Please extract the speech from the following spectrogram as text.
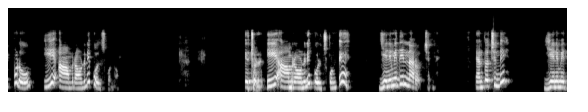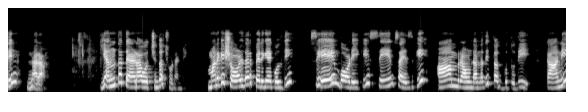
ఇప్పుడు ఈ ఆమ్ రౌండ్ని కొలుచుకుందాం. ఇది చూడండి. ఈ ఆమ్ రౌండ్ని కొలుచుకుంటే ఎనిమిదిన్నర వచ్చింది. ఎంత వచ్చింది? ఎనిమిదిన్నర. ఎంత తేడా వచ్చిందో చూడండి. మనకి షోల్డర్ పెరిగే కొలిది సేమ్ బాడీకి సేమ్ సైజుకి ఆమ్ రౌండ్ అన్నది తగ్గుతుంది. కానీ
